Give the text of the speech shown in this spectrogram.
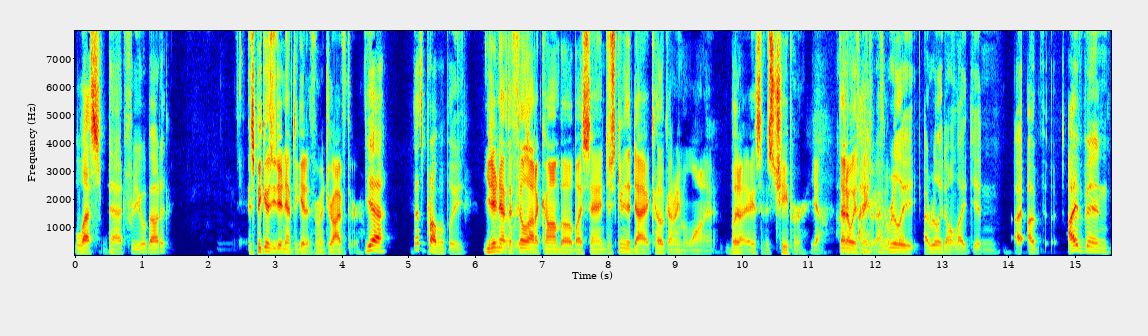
less bad for you about it. It's because you didn't have to get it from a drive through. Yeah, that's probably You didn't have to fill out a combo by saying, just give me the Diet Coke. I don't even want it. But I guess if it's cheaper. Yeah. That I- always I, makes me I feel really, I really don't like getting. I, I've I've been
